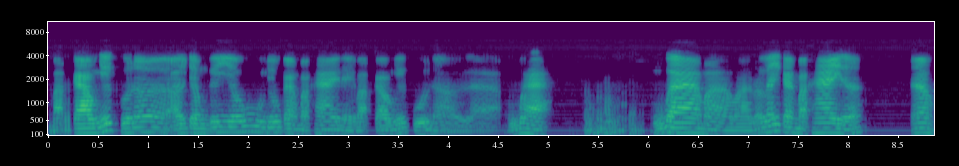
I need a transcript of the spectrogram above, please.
Bậc cao nhất của nó ở trong cái dấu dấu căn bậc hai này bậc cao nhất của n là mũ ba. Mũ ba mà mà nó lấy căn bậc hai nữa Thấy không?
